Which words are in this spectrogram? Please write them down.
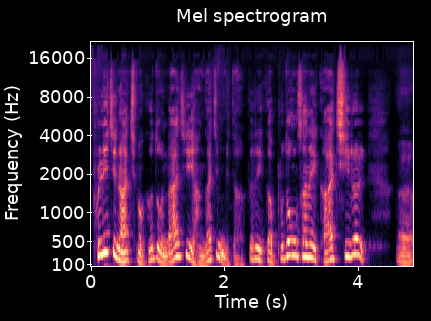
풀리지는 않지만 그것도 낮이 한 가지입니다. 그러니까 부동산의 가치를 어,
